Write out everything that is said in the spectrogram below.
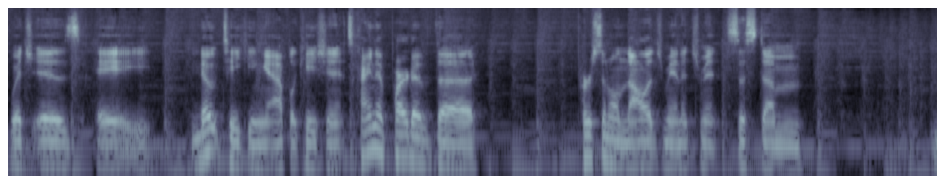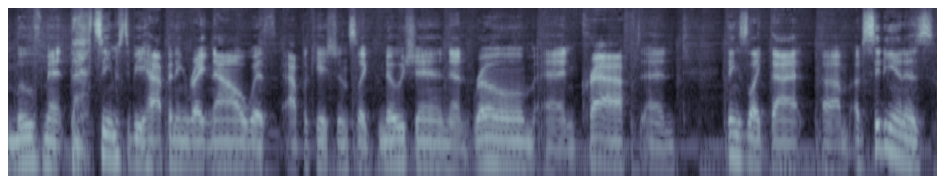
which is a note taking application. It's kind of part of the personal knowledge management system movement that seems to be happening right now with applications like Notion and Roam and Craft and things like that. Um, Obsidian is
